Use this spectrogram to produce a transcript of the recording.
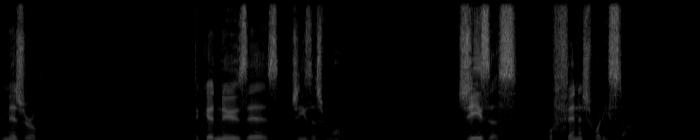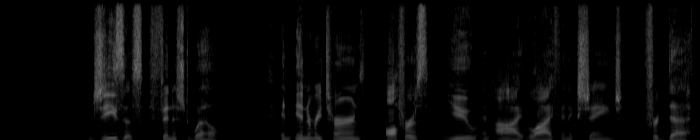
miserably. But the good news is Jesus won. Jesus will finish what he started. Jesus finished well, and in return offers you and I life in exchange for death.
